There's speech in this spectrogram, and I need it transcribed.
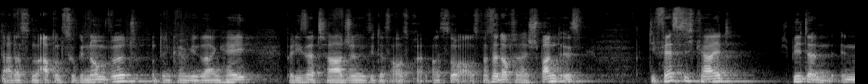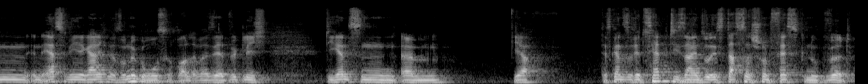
Da das nur ab und zu genommen wird und dann können wir sagen, hey, bei dieser Charge sieht das Ausbreitmaß so aus. Was halt auch total spannend ist, die Festigkeit spielt dann in, in erster Linie gar nicht mehr so eine große Rolle, weil sie halt wirklich die ganzen, ähm, ja, das ganze Rezeptdesign so ist, dass das schon fest genug wird.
